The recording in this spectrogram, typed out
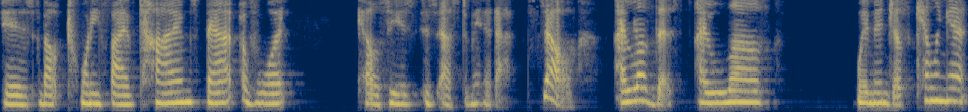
is about 25 times that of what Kelce's is estimated at. So I love this. I love women just killing it.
